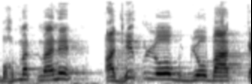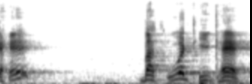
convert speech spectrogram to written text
बहुमत माने अधिक लोग जो बात कहें, बस वो ठीक है।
